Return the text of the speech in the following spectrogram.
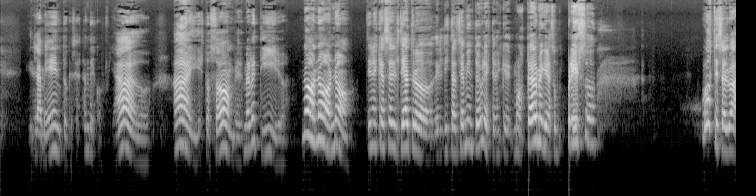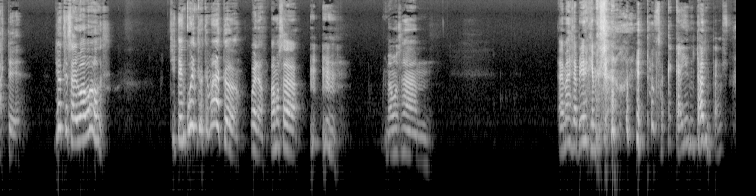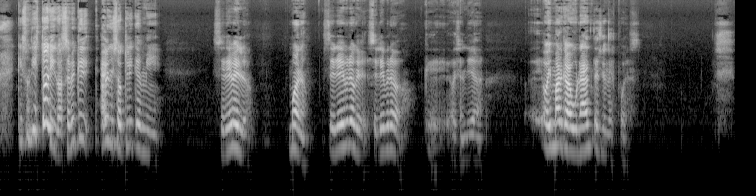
Lamento que seas tan desconfiado. Ay, estos hombres, me retiro. No, no, no. Tienes que hacer el teatro del distanciamiento de Brecht. Tienes que mostrarme que eras un preso. Vos te salvaste. Dios te salvó a vos. Si te encuentro, te mato. Bueno, vamos a... Vamos a... Mm, además es la primera vez que me salgo de estafa, que caí en tantas. Que es un día histórico. Se ve que algo hizo clic en mi cerebro. Bueno, celebro que celebro que hoy en día hoy marca un antes y un después.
